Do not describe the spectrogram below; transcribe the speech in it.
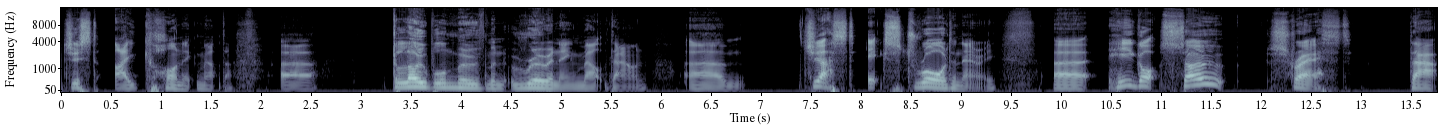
just iconic meltdown. Uh, global movement ruining meltdown. Um, just extraordinary. Uh, he got so stressed that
